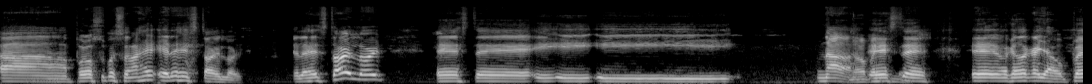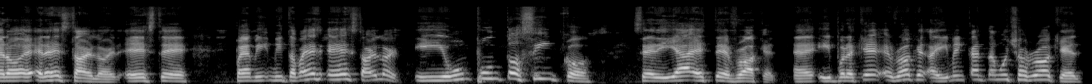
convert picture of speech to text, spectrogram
Ah, pero su personaje, él es Star-Lord. Él es Star-Lord. Este, y, y- y- nada, No, pues, este, eh, me quedo callado, pero él es Star-Lord. Este, pues mi, mi top es, es Star-Lord. Y un punto 5 sería este Rocket. Eh, y por es que Rocket, ahí me encanta mucho Rocket.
